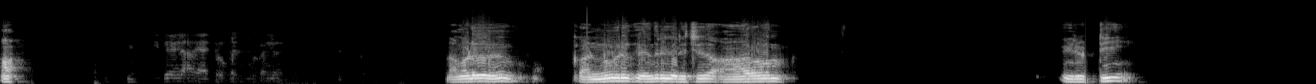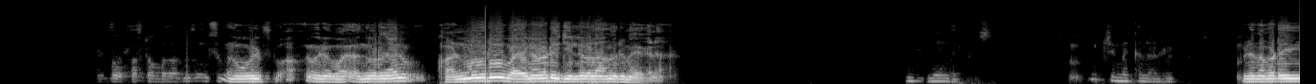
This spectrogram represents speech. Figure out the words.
ആ. നമ്മൾ കണ്ണൂർ കൂടുതൽ നമ്മൾ കണ്ണൂര് കേന്ദ്രീകരിച്ച് ആറളം ഇരുട്ടി എന്ന് പറഞ്ഞാൽ കണ്ണൂര് വയനാട് ജില്ലകളാണ് ഒരു മേഖല. പിന്നെ നമ്മുടെ ഈ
